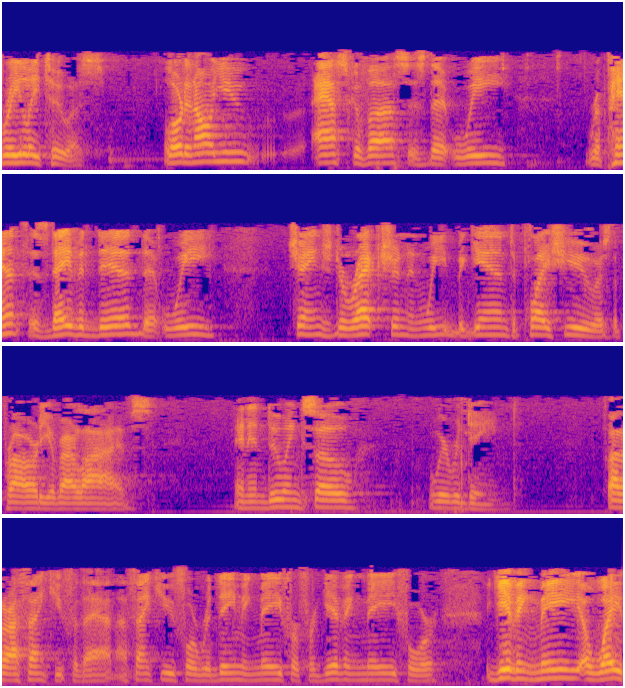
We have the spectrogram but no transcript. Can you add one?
freely to us. Lord, and all you ask of us is that we repent as David did, that we change direction and we begin to place you as the priority of our lives. And in doing so, we're redeemed. Father, I thank you for that. I thank you for redeeming me, for forgiving me, for giving me a way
